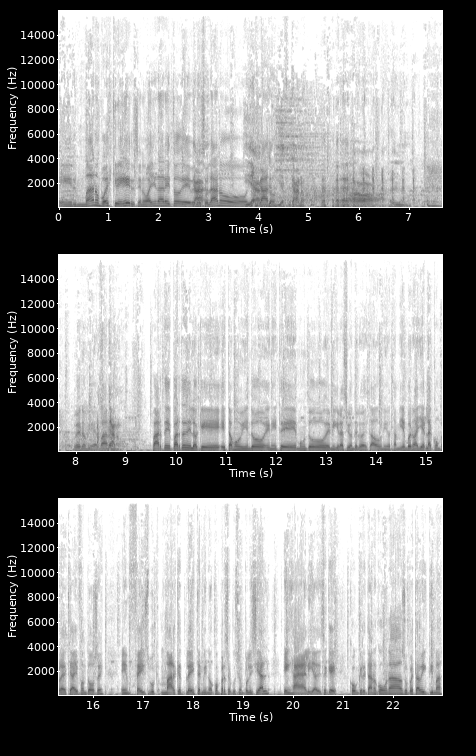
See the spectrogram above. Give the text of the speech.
Hermano, puedes creer, se nos va a llenar esto de venezolanos y, af- afganos. Y afganos. Ay. Bueno, mi hermano. Afgano. Parte, parte de lo que estamos viviendo en este mundo de migración de los Estados Unidos. También, bueno, ayer la compra de este iPhone 12 en Facebook Marketplace terminó con persecución policial en Hialeah. Dice que concretaron con una supuesta víctima.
